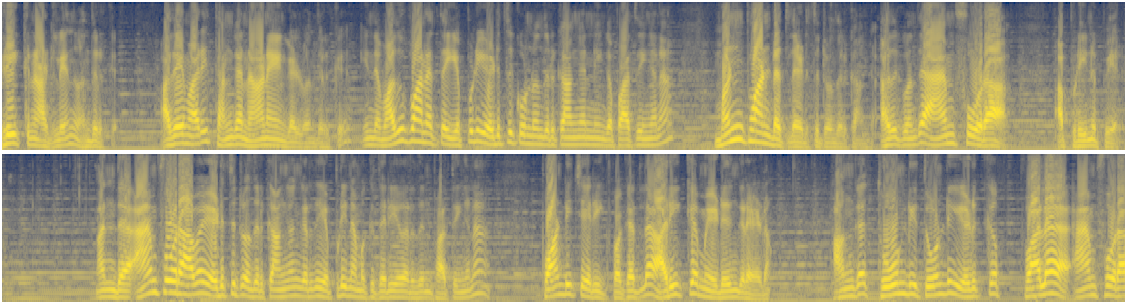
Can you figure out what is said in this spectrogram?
கிரீக் நாட்டிலேருந்து வந்திருக்கு. அதே மாதிரி தங்க நாணயங்கள் வந்திருக்கு. இந்த மதுபானத்தை எப்படி எடுத்து கொண்டு வந்திருக்காங்கன்னு நீங்கள் பார்த்தீங்கன்னா மண்பாண்டத்தில் எடுத்துகிட்டு வந்திருக்காங்க. அதுக்கு வந்து ஆம்ஃபோரா அப்படின்னு பேர். அந்த ஆம்ஃபோராவை எடுத்துகிட்டு வந்திருக்காங்கங்கிறது எப்படி நமக்கு தெரிய வருதுன்னு பார்த்தீங்கன்னா பாண்டிச்சேரிக்கு பக்கத்தில் அரிக்கமேடுங்கிற இடம். அங்கே தோண்டி தோண்டி எடுக்க பல ஆம்ஃபோரா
